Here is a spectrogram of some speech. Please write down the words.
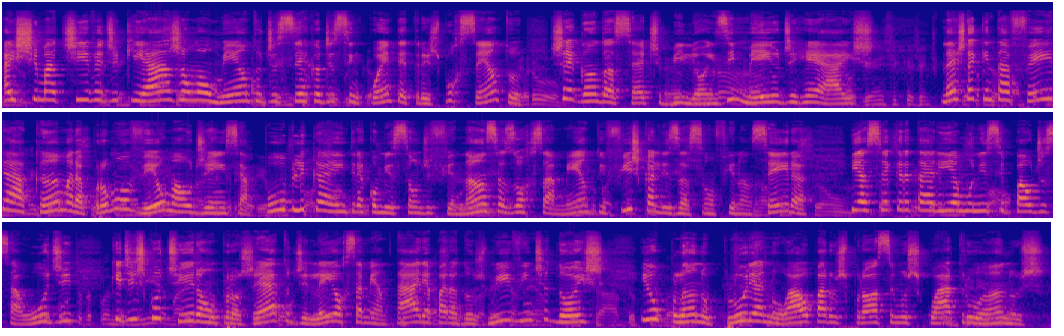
a estimativa é de que haja um aumento de cerca de 53%, chegando a 7 bilhões e meio de reais. Nesta quinta-feira, a Câmara promoveu uma audiência pública entre a Comissão de Finanças, Orçamento e Fiscalização Financeira e a Secretaria Municipal de Saúde, que discutiram o projeto de lei orçamentária para 2022 e o plano plurianual para os próximos quatro anos.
